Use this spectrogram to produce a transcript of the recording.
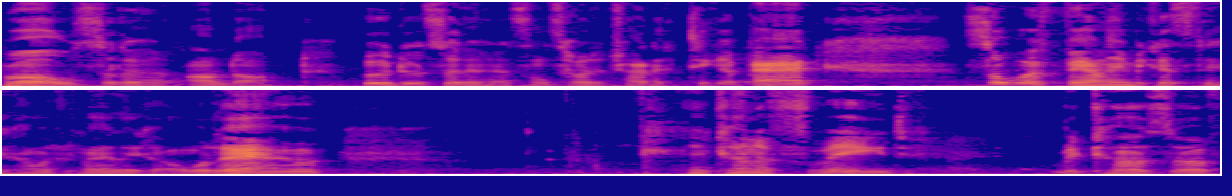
of the on the Voodoo, so they have some sort of trying to take it back. So we're failing because they have much land over there. And kind of afraid because of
